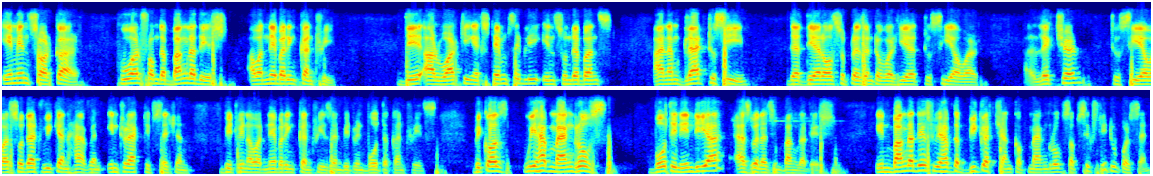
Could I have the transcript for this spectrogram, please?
Emin Sarkar, who are from the Bangladesh, our neighboring country. They are working extensively in Sundarbans, and I'm glad to see that they are also present over here to see our uh, lecture, to see our so that we can have an interactive session between our neighboring countries and between both the countries because we have mangroves both in India as well as in Bangladesh. In Bangladesh, we have the bigger chunk of mangroves of 62%,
